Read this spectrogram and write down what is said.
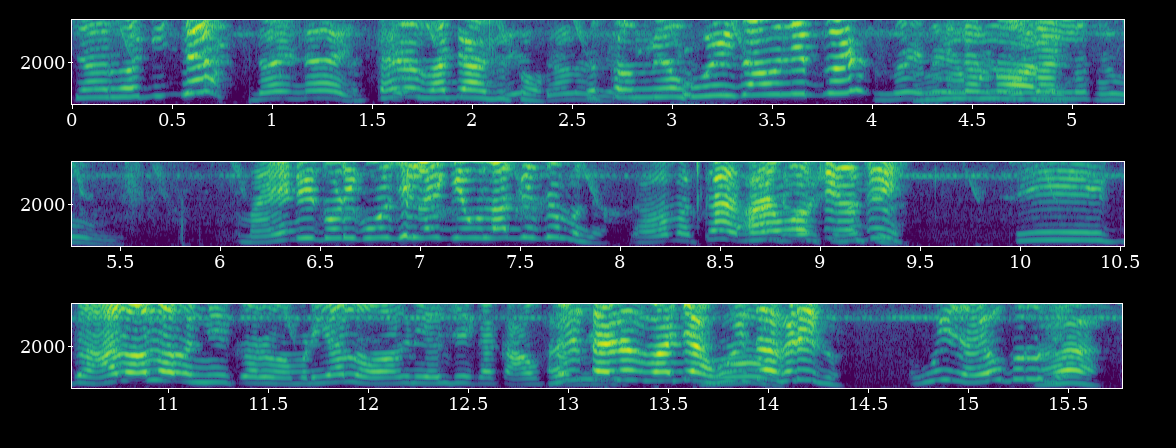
ચાર વાગી ગયા? નહીં નહીં. ત્રણ વાગ્યા હજુ તો. તો તમે હુઈ જાવ ને પણ? નહીં, મને આવે. માઇન્ડી થોડીક ઓછી લાગી એવું લાગે છે મને. આમાં કાંઈ આ ઓછી નથી. ઠીક હાલો હાલો નહીં કરવા મળી હાલો આગળ કંઈક કાંઈક ત્રણ વાગ્યા હુઈ જા ઘડીક. હુઈ જા એવું કરું છું.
